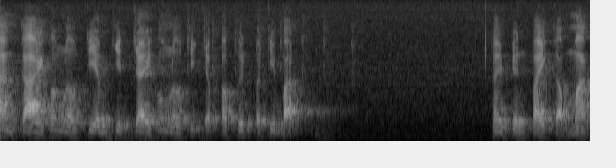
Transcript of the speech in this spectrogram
ร่างกายของเราเตรียมจิตใจของเราที่จะประพฤติปฏิบัติ ให้เป็นไปกับมรรค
